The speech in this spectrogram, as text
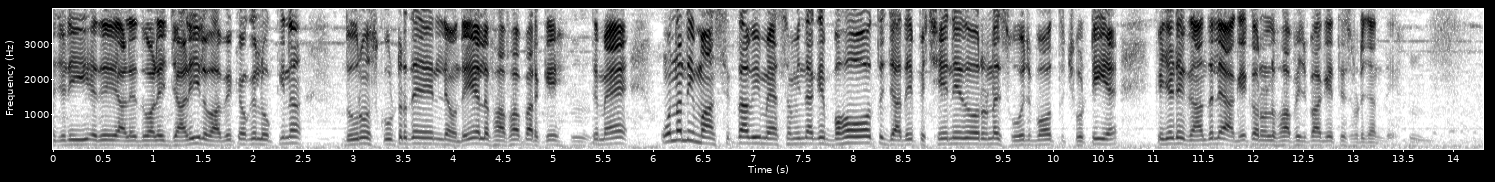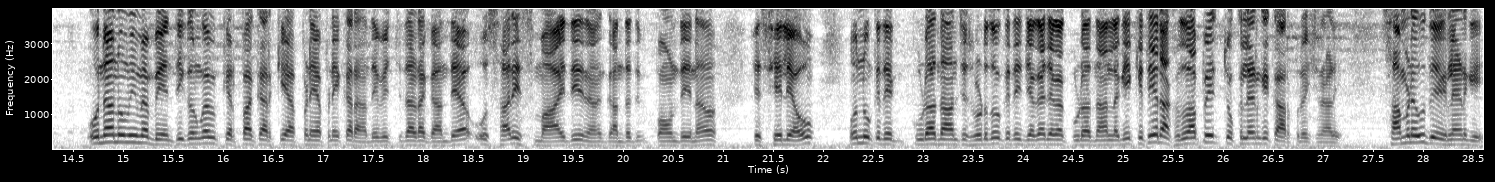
ਜਿਹੜੀ ਇਹਦੇ ਆਲੇ ਦੁਆਲੇ ਜਾਲੀ ਲਵਾਵੇ ਕਿਉਂਕਿ ਲੋਕੀ ਨਾ ਦੂਰੋਂ ਸਕੂਟਰ ਤੇ ਲਿਆਉਂਦੇ ਆ ਲਿਫਾਫਾ ਭਰ ਕੇ ਤੇ ਮੈਂ ਉਹਨਾਂ ਦੀ ਮਾਨਸਿਕਤਾ ਵੀ ਮੈਂ ਸਮਝਦਾ ਕਿ ਬਹੁਤ ਜ਼ਿਆਦਾ ਪਿੱਛੇ ਨੇ ਔਰ ਉਹਨਾਂ ਦੀ ਸੋਚ ਬਹੁਤ ਛੋਟੀ ਹੈ ਕਿ ਜਿਹੜੇ ਗੰਦ ਲਿਆ ਕੇ ਘਰੋਂ ਲਿਫਾਫੇ 'ਚ ਪਾ ਕੇ ਇੱਥੇ ਸੁੱਟ ਜਾਂਦੇ ਆ। ਉਹਨਾਂ ਨੂੰ ਵੀ ਮੈਂ ਬੇਨਤੀ ਕਰੂੰਗਾ ਵੀ ਕਿਰਪਾ ਕਰਕੇ ਆਪਣੇ ਆਪਣੇ ਘਰਾਂ ਦੇ ਵਿੱਚ ਜਿਹੜਾ ਗੰਦ ਆ ਉਹ ਸਾਰੇ ਸਮਾਜ ਦੇ ਨਾਲ ਗੰਦ ਦੇ ਪਾਉਣ ਦੇ ਨਾ ਹਿੱਸੇ ਲਿਆਓ। ਉਹਨੂੰ ਕਿਤੇ ਕੂੜਾਦਾਨ 'ਚ ਸੁੱਟ ਦਿਓ ਕਿਤੇ ਜਗ੍ਹਾ ਜਗ੍ਹਾ ਕੂੜਾਦਾਨ ਲੱਗੇ ਕਿਤੇ ਰੱਖ ਦਿਓ ਆਪੇ ਚੁੱਕ ਲੈਣਗੇ ਕਾਰਪੋਰੇਸ਼ਨ ਵਾਲੇ। ਸਾਹਮਣੇ ਉਹ ਦੇਖ ਲੈਣਗੇ।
